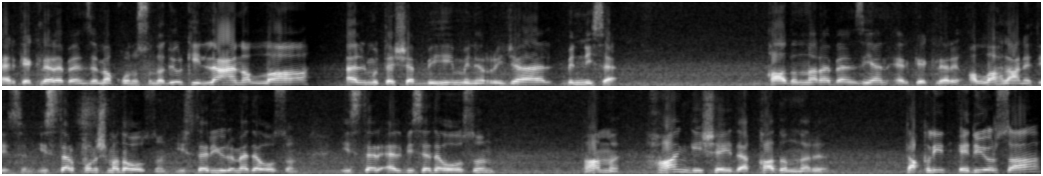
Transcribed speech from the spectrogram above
erkeklere benzeme konusunda diyor ki el muteşebbihi minir rical bin nisa. Kadınlara benzeyen erkekleri Allah lanet etsin. İster konuşmada olsun, ister yürümede olsun, ister elbisede olsun. Tamam mı? Hangi şeyde kadınları taklit ediyorsa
